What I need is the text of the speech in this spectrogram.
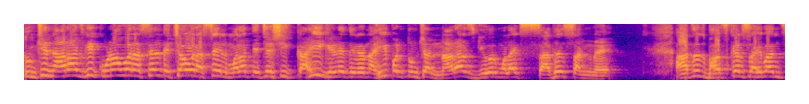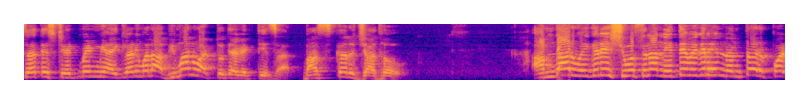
तुमची नाराजगी कुणावर असेल त्याच्यावर असेल मला त्याच्याशी काही घेण्यात येणं नाही पण तुमच्या नाराजगीवर मला एक साधं सांगणं आहे. आजच भास्कर साहेबांचं ते स्टेटमेंट मी ऐकलं आणि मला अभिमान वाटतो त्या व्यक्तीचा. भास्कर जाधव. आमदार वगैरे शिवसेना नेते वगैरे हे नंतर पण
